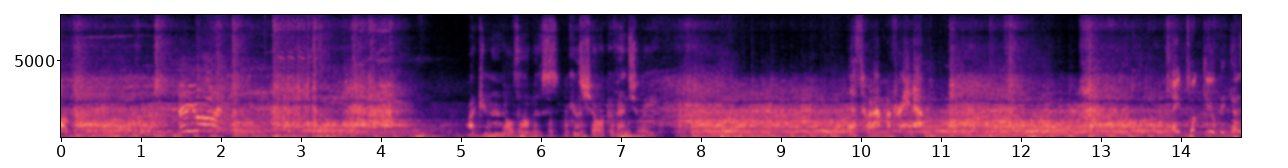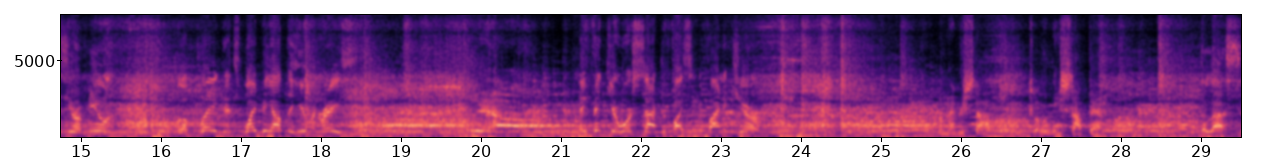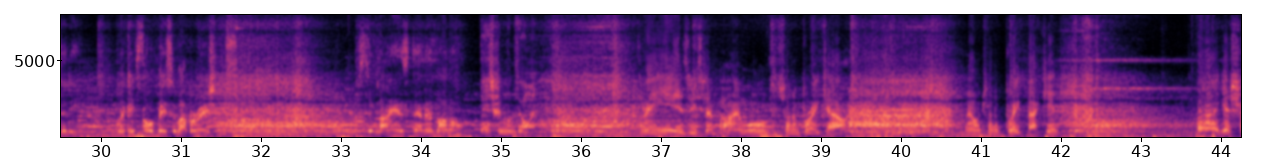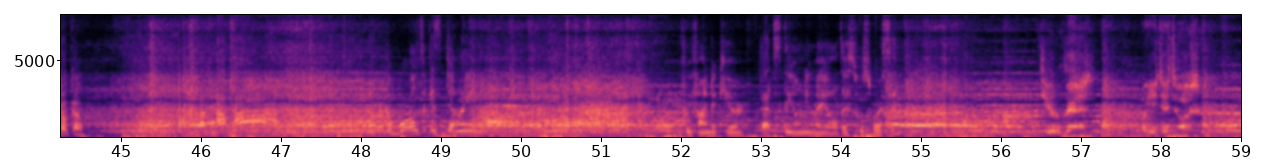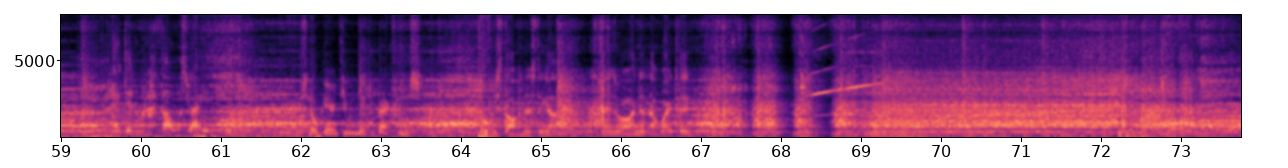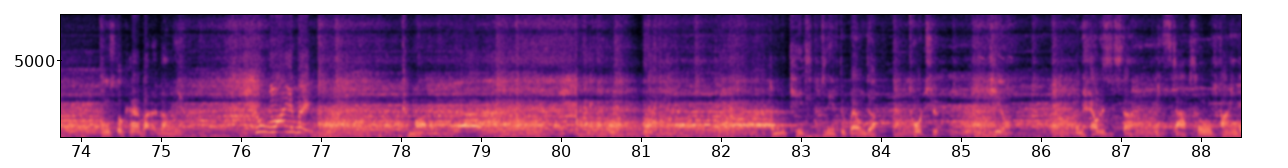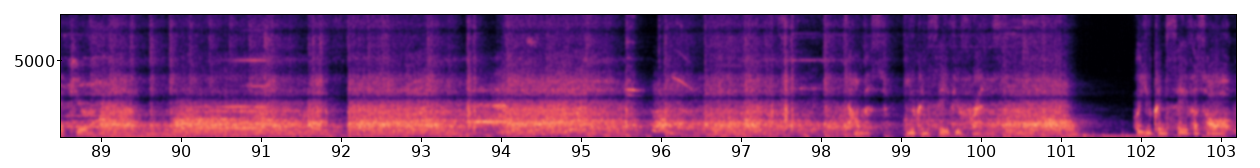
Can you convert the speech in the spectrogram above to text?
out! Hang on! I can handle Thomas. He'll show up eventually. That's what I'm afraid of. They took you because you're immune to a plague that's wiping out the human race. No! They think you're worth sacrificing to find a cure. I'll never stop until we can stop that. The last city, WCKD's whole base of operations. It's the Lion's Den and Minho. That's where we're going. Three years we spent behind walls trying to break out. Now we're trying to break back in. Uh, I get shotgun. The world is dying. If we find a cure, that's the only way all this was worth it. Do you regret it? What you did to us? I did what I thought was right. There's no guarantee we make it back from this. But we started this together. May as well end it that way too. You still care about it, don't you? Don't lie to me! Come on. Kids do they have to round up, torture, kill? When the hell does it stop? It stops when we find a cure. Thomas, you can save your friends. Or you can save us all.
